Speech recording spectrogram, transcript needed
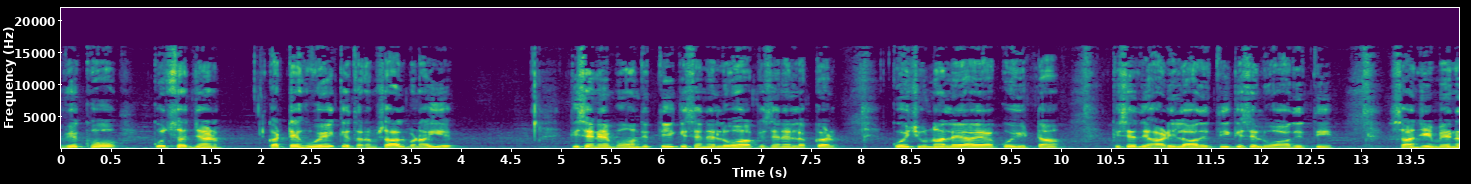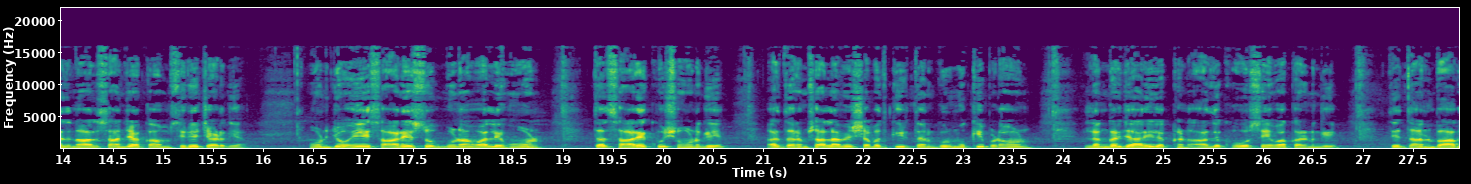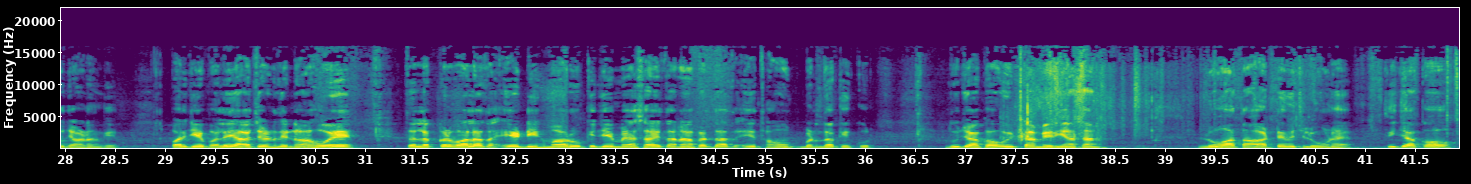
ਵੇਖੋ, ਕੁਝ ਸੱਜਣ ਇਕੱਠੇ ਹੋਏ ਕਿ ਧਰਮਸ਼ਾਲ ਬਣਾਈਏ। ਕਿਸੇ ਨੇ ਭੋਂ ਦਿੱਤੀ, ਕਿਸੇ ਨੇ ਲੋਹਾ, ਕਿਸੇ ਨੇ ਲੱਕੜ, ਕੋਈ ਚੂਨਾ ਲੈ ਆਇਆ, ਕੋਈ ਇੱਟਾਂ, ਕਿਸੇ ਦਿਹਾੜੀ ਲਾ ਦਿੱਤੀ, ਕਿਸੇ ਲੁਆ ਦਿੱਤੀ। ਸਾਂਝੀ ਮਿਹਨਤ ਨਾਲ ਸਾਂਝਾ ਕੰਮ ਸਿਰੇ ਚੜ ਗਿਆ। ਹੁਣ ਜੋ ਇਹ ਸਾਰੇ ਸੁਭ ਗੁਣਾ ਵਾਲੇ ਹੋਣ ਤਦ ਸਾਰੇ ਖੁਸ਼ ਹੋਣਗੇ। ਅਰ ਧਰਮਸ਼ਾਲਾ ਵਿੱਚ ਸ਼ਬਦ ਕੀਰਤਨ ਗੁਰਮੁਖੀ ਪੜਾਉਣ ਲੰਗਰ ਜਾਰੀ ਰੱਖਣ ਆਦਿਕ ਹੋਰ ਸੇਵਾ ਕਰਨਗੇ ਤੇ ਧਨ ਭਾਗ ਜਾਣਨਗੇ। ਪਰ ਜੇ ਭਲੇ ਆਚਰਣ ਦੇ ਨਾ ਹੋਏ, ਤਾਂ ਲੱਕੜ ਵਾਲਾ ਤਾਂ ਇਹ ਡਿੰਗ ਮਾਰੂ ਕਿ ਜੇ ਮੈਂ ਸਹਾਇਤਾ ਨਾ ਕਰਦਾ ਤਾਂ ਇਹ ਥਾਂ ਬਣਦਾ ਕਿਕੁਰ। ਦੂਜਾ ਕਹੋ, ਇੱਟਾਂ ਮੇਰੀਆਂ ਸਨ। ਲੋਹਾ ਤਾਂ ਆਟੇ ਵਿੱਚ ਲੂਣ ਹੈ। ਤੀਜਾ ਕਹੋ,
